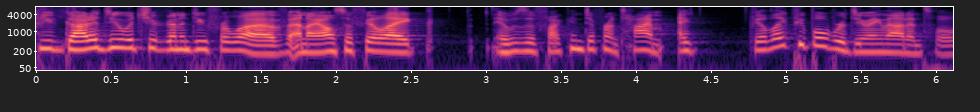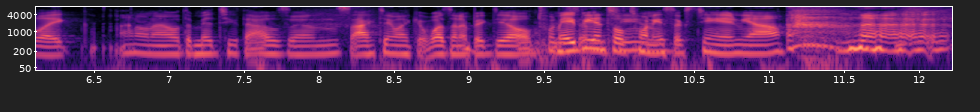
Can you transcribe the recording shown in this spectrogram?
You got to do what you're going to do for love. And I also feel like it was a fucking different time. I feel like people were doing that until like, I don't know, the mid 2000s, acting like it wasn't a big deal. Maybe until 2016. Yeah.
